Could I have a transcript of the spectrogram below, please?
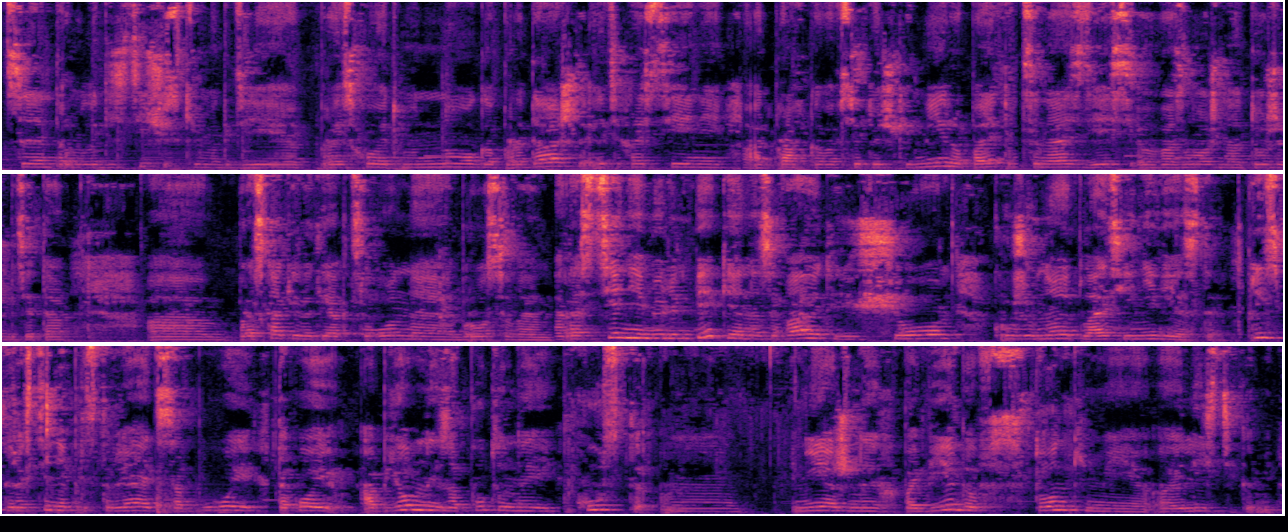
центром логистическим, где происходит много продаж этих растений, отправка во все точки мира, поэтому цена здесь, возможно, тоже где-то проскакивает и акционное, бросовое. Растение Мюлленбекия называют еще кружевное платье невесты. В принципе, растение представляет собой такой объемный, запутанный куст нежных побегов с тонкими э, листиками.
